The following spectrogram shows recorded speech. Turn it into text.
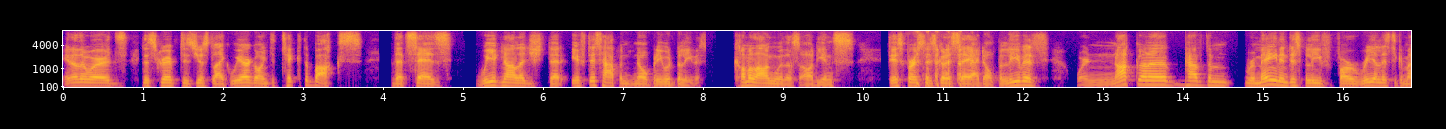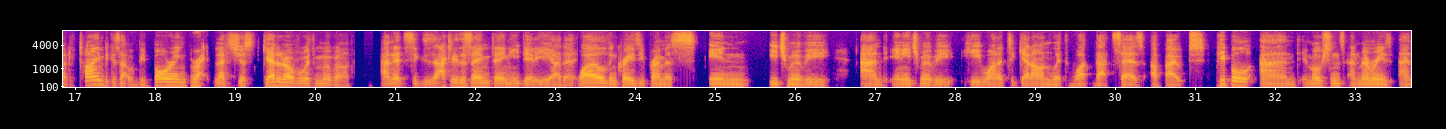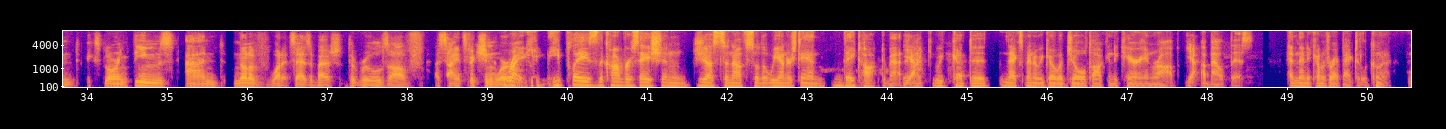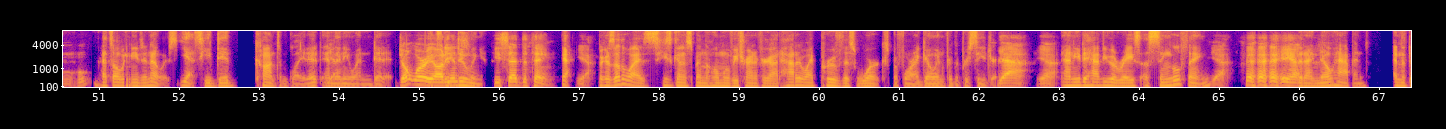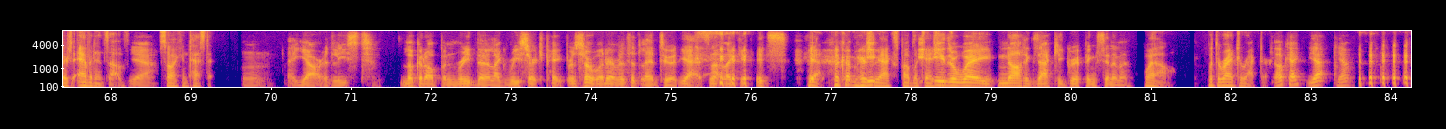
In other words, the script is just like we are going to tick the box that says we acknowledge that if this happened, nobody would believe it. Come along with us, audience. This person is going to say, I don't believe it. We're not going to have them remain in disbelief for a realistic amount of time because that would be boring. right. Let's just get it over with and move on. And it's exactly the same thing he did. He had a wild and crazy premise in each movie. And in each movie, he wanted to get on with what that says about people and emotions and memories and exploring themes and none of what it says about the rules of a science fiction world. Right. He he plays the conversation just enough so that we understand they talked about it. Yeah. Like we cut to next minute we go with Joel talking to Carrie and Rob Yeah. about this. And then he comes right back to Lacuna. Mhm. That's all we need to know is yes, he did contemplate it and Yeah. then he went and did it. Don't worry, It's audience. doing it. He said the thing. Yeah. Yeah. Because otherwise he's gonna spend the whole movie trying to figure out how do I prove this works before I go in for the procedure. Yeah. Yeah. I need to have you erase a single thing Yeah. yeah. that I know happened and that there's evidence of Yeah. so I can test it. Mm, uh, yeah, or at least look it up and read the like research papers or whatever that led to it. Yeah, it's not like it, it's Yeah. Look up Mierzwiak's publication. either way not exactly gripping cinema. Well, with the right director. Okay, yeah, yeah.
